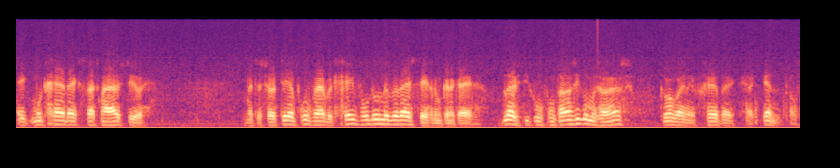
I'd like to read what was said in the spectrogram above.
Ik moet Gerdijk straks naar huis sturen. Met de sorteerproeven heb ik geen voldoende bewijs tegen hem kunnen krijgen. Blijft die confrontatie, commissaris? Corwijn heeft Gerdijk herkend als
